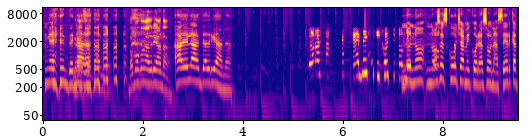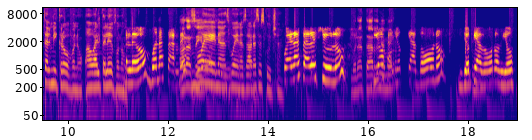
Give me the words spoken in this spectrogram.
De nada. Vamos con Adriana. Adelante, Adriana. Chicos. No, no, no se escucha mi corazón. Acércate al micrófono o al teléfono. Hello, buenas tardes. Ahora sí, ahora buenas, sí. buenas, ahora se escucha. Buenas tardes, chulo. Buenas tardes, Diosa, mi amor. yo te adoro, yo te adoro, Diosa,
